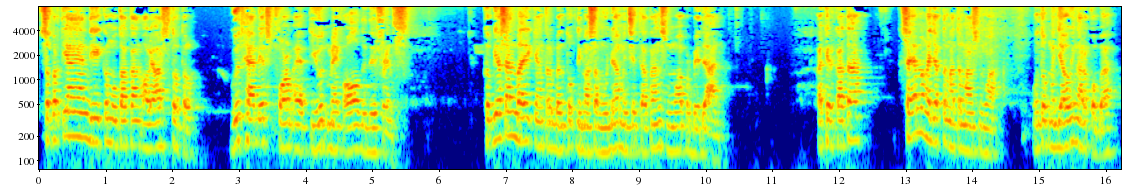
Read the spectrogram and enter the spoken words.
Seperti yang dikemukakan oleh Aristotle, good habits form at youth make all the difference. Kebiasaan baik yang terbentuk di masa muda menciptakan semua perbedaan. Akhir kata, saya mengajak teman-teman semua untuk menjauhi narkoba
